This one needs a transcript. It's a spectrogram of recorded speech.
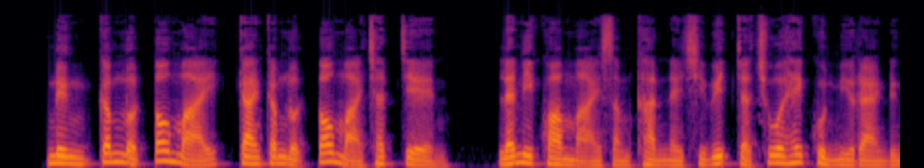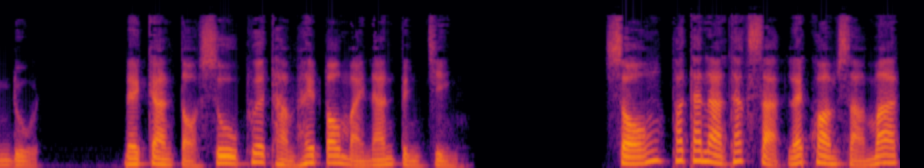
1. กำหนดเป้าหมาย การกำหนดเป้าหมายชัดเจน และมีความหมายสำคัญในชีวิตจะช่วยให้คุณมีแรงดึงดูด ในการต่อสู้เพื่อทำให้เป้าหมายนั้นเป็นจริง 2. พัฒนาทักษะและความสามารถ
